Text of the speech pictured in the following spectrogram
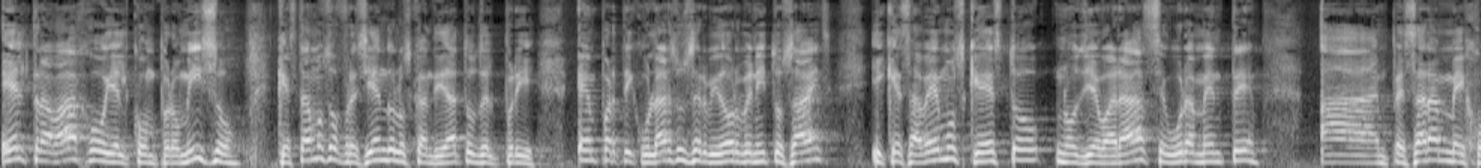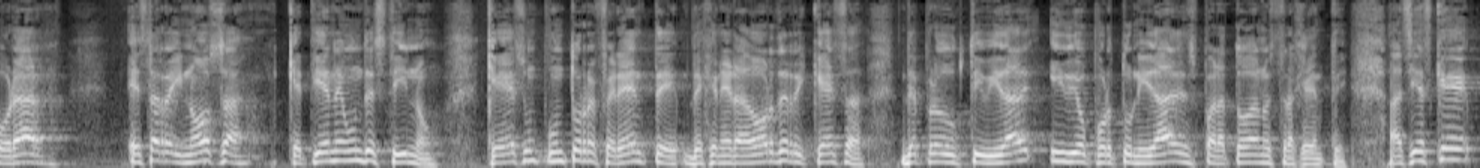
el trabajo y el compromiso que estamos ofreciendo los candidatos del PRI, en particular su servidor Benito Sáenz, y que sabemos que esto nos llevará seguramente a empezar a mejorar esta Reynosa que tiene un destino, que es un punto referente de generador de riqueza, de productividad y de oportunidades para toda nuestra gente. Así es que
